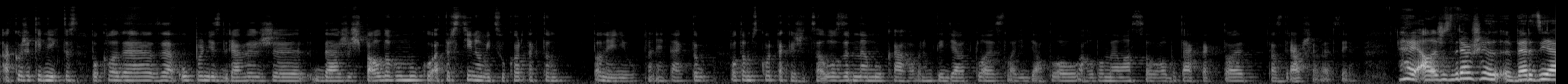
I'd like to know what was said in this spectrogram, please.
akože keď niekto pokladá za úplne zdravé, že dá že špaldovú múku a trstinový cukor, tak to to nie je úplne tak. To potom skôr také, že celozrná múka, hovorím tie ďatle, sladiť ďatlov alebo melasov alebo tak, tak to je tá zdravšia verzia. Hej, ale že zdravšia verzia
